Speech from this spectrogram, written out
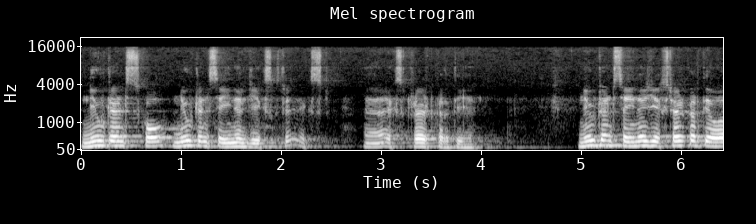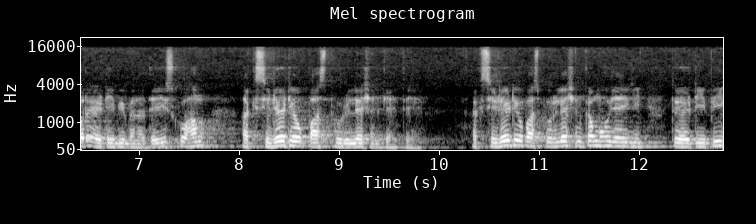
न्यूट्रेंट्स को न्यूट्रेंट से एनर्जी एक्सट्रैक्ट करती है। न्यूट्रेंट से एनर्जी एक्सट्रैक्ट करते हैं और एटीपी बनाते हैं। इसको हम ऑक्सीडेटिव पास्पुरिलेशन कहते हैं। ऑक्सीडेटिव पास्पुरिलेशन कम हो जाएगी तो एटीपी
